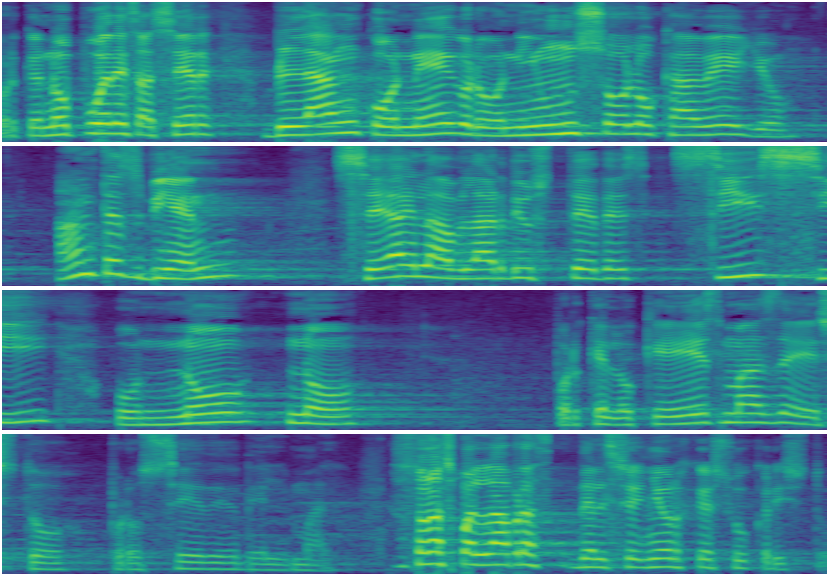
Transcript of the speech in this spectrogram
porque no puedes hacer blanco, negro, ni un solo cabello. Antes bien, sea el hablar de ustedes sí, sí o no, no, porque lo que es más de esto procede del mal. Esas son las palabras del Señor Jesucristo.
